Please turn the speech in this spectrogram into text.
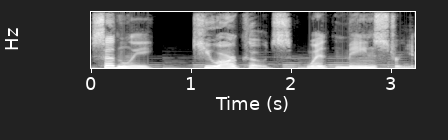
Suddenly, QR codes went mainstream.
